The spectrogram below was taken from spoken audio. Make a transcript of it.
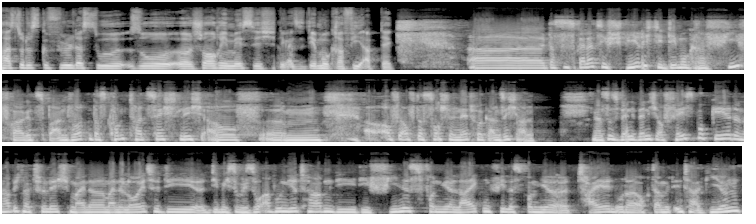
hast du das Gefühl, dass du so äh, genremäßig die ganze Demografie abdeckst? Äh, das ist relativ schwierig, die Demografiefrage zu beantworten. Das kommt tatsächlich auf, ähm, auf, auf das Social Network an sich an. Das ist, wenn, wenn ich auf Facebook gehe, dann habe ich natürlich meine, meine Leute, die, die mich sowieso abonniert haben, die, die vieles von mir liken, vieles von mir äh, teilen oder auch damit interagieren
